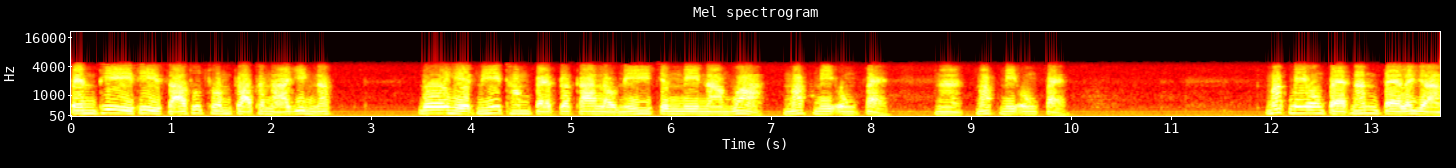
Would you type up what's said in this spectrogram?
เป็นที่ที่สาธุชนปรารถนายิ่งนัก โดยเหตุนี้ทำแปดประการเหล่านี้จึงมีนามว่ามักมีองค์แปดนะมักมีองค์แปดมักมีองค์แปดนั้นแต่ละอย่าง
